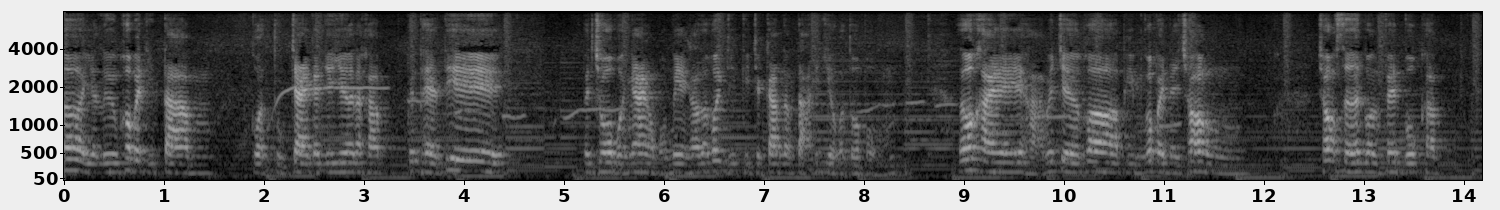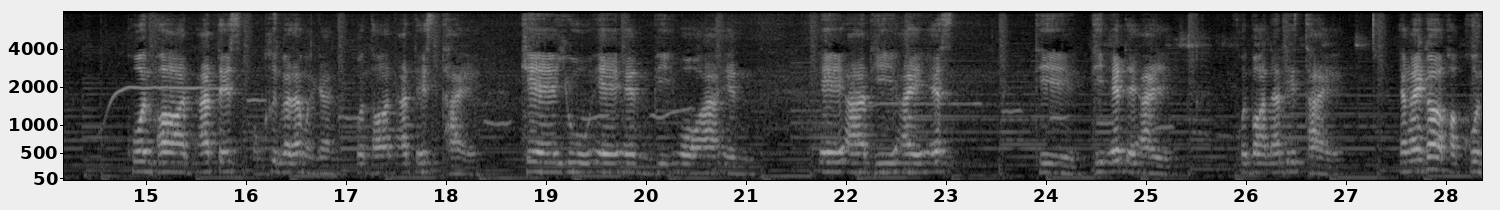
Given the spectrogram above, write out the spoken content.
ก็อย่าลืมเข้าไปติดตามกดถูกใจกันเยอะๆนะครับ เป็นเพจที่เป็นโชว์ผลงานของผมเองครับแล้วก็กิจกรรมต่างๆ ที่เกี่ยวกับตัวผม แล้วก็ใครหาไม่เจอก็พิมพ์เข้าไปในช่องช่อง search บน Facebook ครับ ควรพร Artist ผมขึ้นไปแล้วเหมือนกันควรพรอาร์ติสไทย K U A N P O R N A R T I S T T S A I ควรพร Artist ไทย ยังไงก็ขอบคุณ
